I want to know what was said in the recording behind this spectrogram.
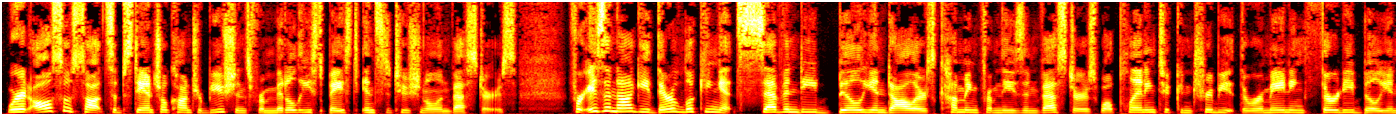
where it also sought substantial contributions from Middle East based institutional investors. For Izanagi, they're looking at $70 billion coming from these investors while planning to contribute the remaining $30 billion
